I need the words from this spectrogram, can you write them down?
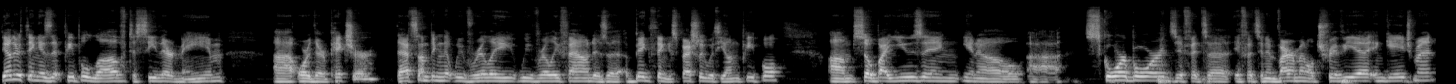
The other thing is that people love to see their name uh, or their picture. That's something that we've really we've really found is a, a big thing, especially with young people. Um, so by using you know uh, scoreboards, if it's a if it's an environmental trivia engagement,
